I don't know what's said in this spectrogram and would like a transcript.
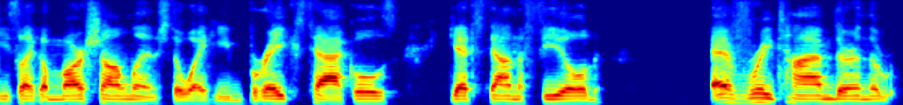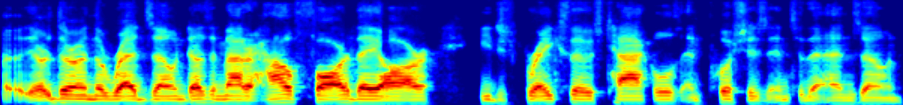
He's like a Marshawn Lynch, the way he breaks tackles, gets down the field every time they're in the uh, they're in the red zone. Doesn't matter how far they are, he just breaks those tackles and pushes into the end zone.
